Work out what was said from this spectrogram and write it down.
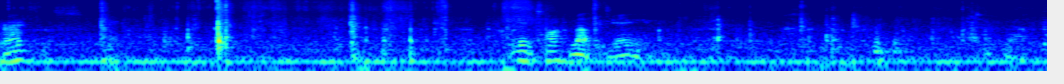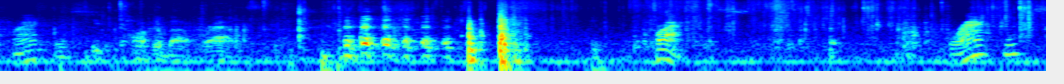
practice. We didn't talk about the game. Practice. You talk about routes. Practice. Practice?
